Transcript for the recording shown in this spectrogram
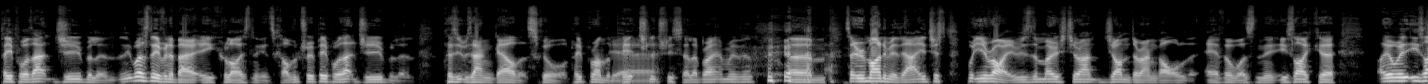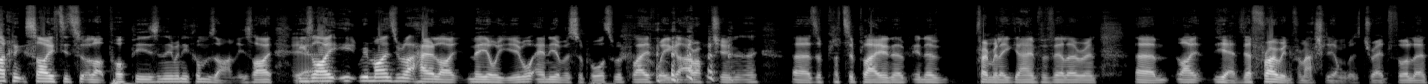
people were that jubilant. And it wasn't even about equalising against Coventry. People were that jubilant because it was Angel that scored. People were on the yeah. pitch literally celebrating with him. Um, so it reminded me of that. It just, but you're right. It was the most Jhon Duran goal ever, wasn't it? He's like a I always, he's like an excited sort of like puppy, isn't he? When he comes on, he's like yeah. he's like it reminds me like how like me or you or any other supporter would play if we got our opportunity uh, to to play in a in a Premier League game for Villa, and um, like yeah, the throw in from Ashley Young was dreadful, and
